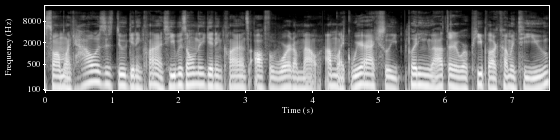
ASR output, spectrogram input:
So I'm like, how is this dude getting clients? He was only getting clients off of word of mouth. I'm like, we're actually putting you out there where people are coming to you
